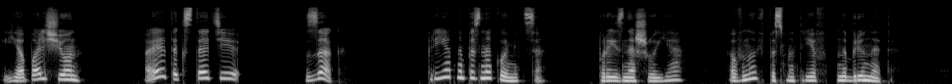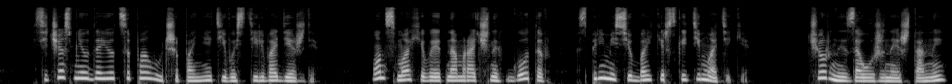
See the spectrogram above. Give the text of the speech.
«Я польщен. А это, кстати, Зак». «Приятно познакомиться», — произношу я, вновь посмотрев на брюнета. Сейчас мне удается получше понять его стиль в одежде. Он смахивает на мрачных готов с примесью байкерской тематики. Черные зауженные штаны,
